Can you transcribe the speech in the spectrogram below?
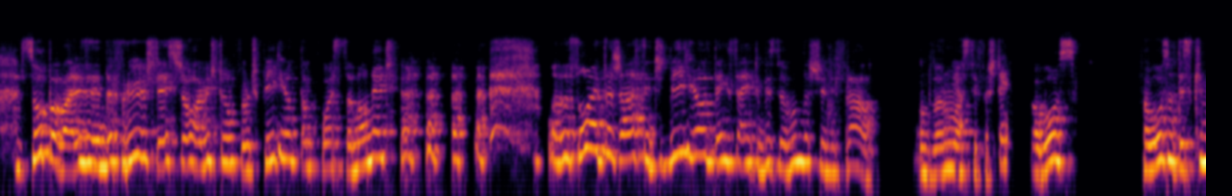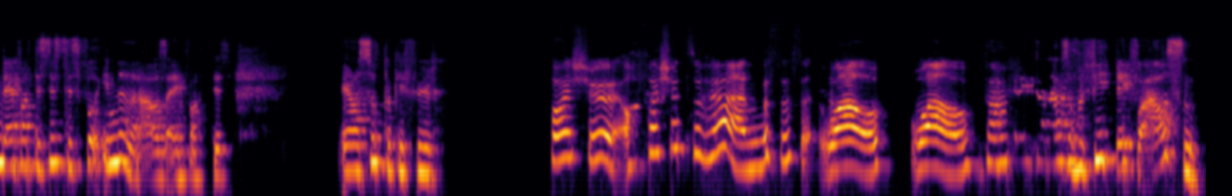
super, weil in der Früh stehst du schon eine halbe Stunde vor dem Spiegel und dann gefällt es dir noch nicht. Oder so, jetzt schaust du in den Spiegel und denkst eigentlich, du bist eine wunderschöne Frau. Und warum ja. hast du dich versteckt? Vor was? Von was und das kommt einfach, das ist das von innen raus einfach. Das, ja, super Gefühl. Voll schön, auch voll schön zu hören. Das ist wow, wow. Vor allem kriegt dann auch so viel Feedback von außen.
